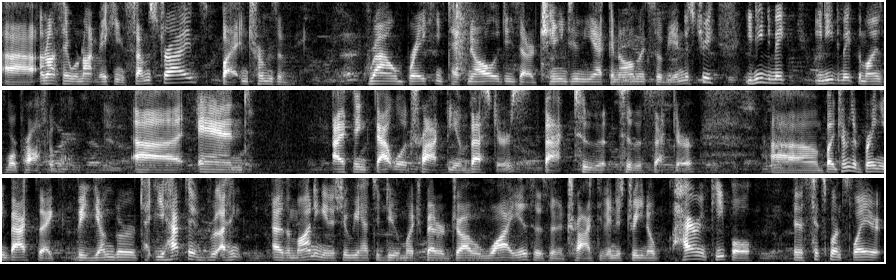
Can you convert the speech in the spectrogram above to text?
Uh, I'm not saying we're not making some strides, but in terms of groundbreaking technologies that are changing the economics of the industry, you need to make you need to make the mines more profitable, uh, and I think that will attract the investors back to the to the sector. Um, but in terms of bringing back like the younger, te- you have to. I think as a mining industry, we have to do a much better job of why is this an attractive industry? You know, hiring people and six months later,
